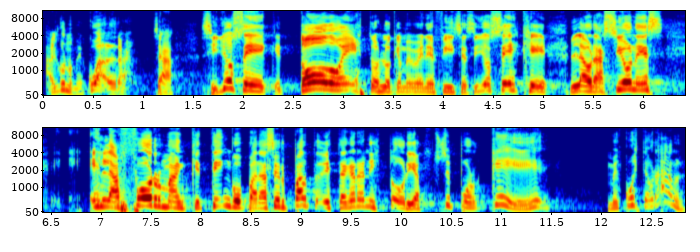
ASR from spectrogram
Algo no me cuadra. O sea, si yo sé que todo esto es lo que me beneficia, si yo sé que la oración es, es la forma en que tengo para ser parte de esta gran historia, entonces ¿por qué me cuesta orar?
